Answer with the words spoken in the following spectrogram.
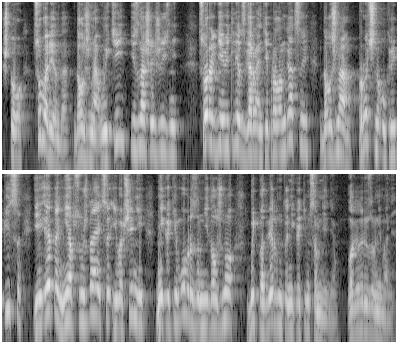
что субаренда должна уйти из нашей жизни, 49 лет с гарантией пролонгации должна прочно укрепиться, и это не обсуждается и вообще ни, никаким образом не должно быть подвергнуто никаким сомнениям. Благодарю за внимание.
